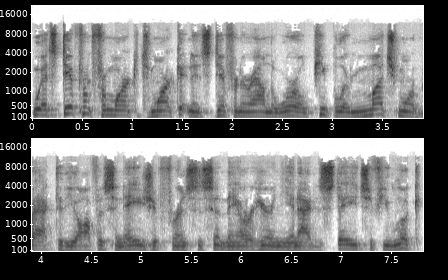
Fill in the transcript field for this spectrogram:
Well, it's different from market to market and it's different around the world. People are much more back to the office in Asia, for instance, than they are here in the United States. If you look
